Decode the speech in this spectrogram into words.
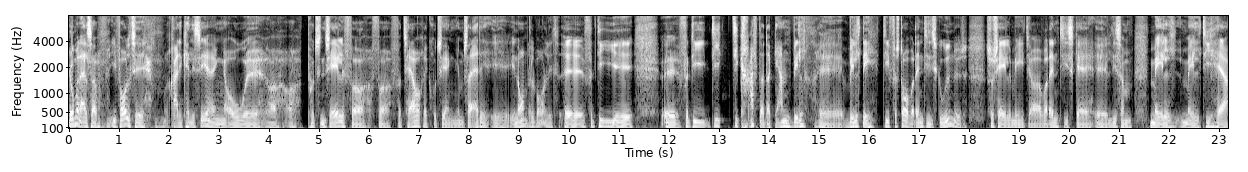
Jo, men altså, i forhold til radikalisering og, øh, og, og potentiale for, for, for terrorrekruttering, jamen, så er det øh, enormt alvorligt. Øh, fordi, øh, øh fordi de de kræfter, der gerne vil, øh, vil det, de forstår, hvordan de skal udnytte sociale medier, og hvordan de skal øh, ligesom male, male de her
